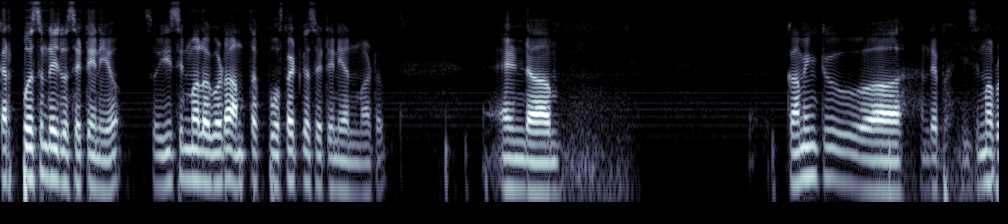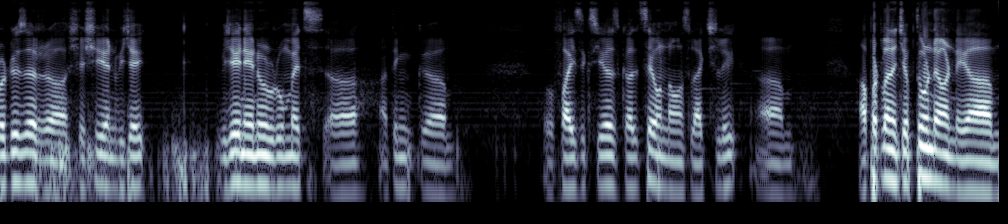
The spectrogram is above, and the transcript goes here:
కరెక్ట్ పర్సంటేజ్లో సెట్ అయినాయో సో ఈ సినిమాలో కూడా అంత పర్ఫెక్ట్గా సెట్ అయినాయి అనమాట అండ్ కమింగ్ టు uh, అంటే ఈ సినిమా ప్రొడ్యూసర్ uh, శశి అండ్ విజయ్ విజయ్ నేను roommates I think five six years కలిసే ఉన్నాం అసలు యాక్చువల్లీ um, అప్పట్లో నేను చెప్తూ ఉండేవాడిని um,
